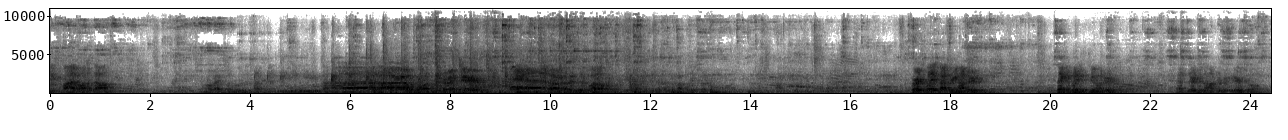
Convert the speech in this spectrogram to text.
65 on the top. All right, so this is gonna be got our one winner right there, and our others as well. First place got 300. Second place is 200. And third is 100 right here, so.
